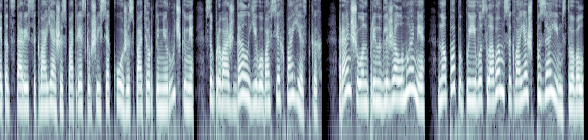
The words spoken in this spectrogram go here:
этот старый саквояж из потрескавшейся кожи с потертыми ручками сопровождал его во всех поездках. Раньше он принадлежал маме, но папа, по его словам, саквояж позаимствовал,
